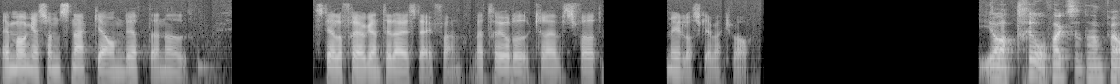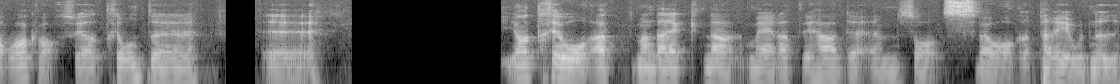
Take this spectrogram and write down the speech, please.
Det är många som snackar om detta nu. Ställer frågan till dig Stefan. Vad tror du krävs för att Milos ska vara kvar? Jag tror faktiskt att han får vara kvar. Så jag tror inte... Eh, jag tror att man räknar med att vi hade en så svår period nu.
